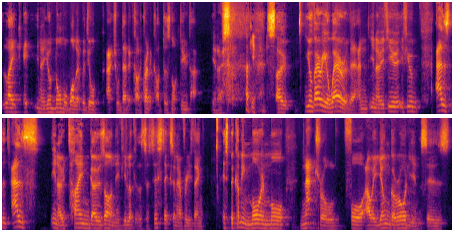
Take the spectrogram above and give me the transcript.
Like it, you know, your normal wallet with your actual debit card, credit card does not do that. You know, Yeah. so you're very aware of it, and you know if you if you as the as you know time goes on, if you look at the statistics and everything, it's becoming more and more natural for our younger audiences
